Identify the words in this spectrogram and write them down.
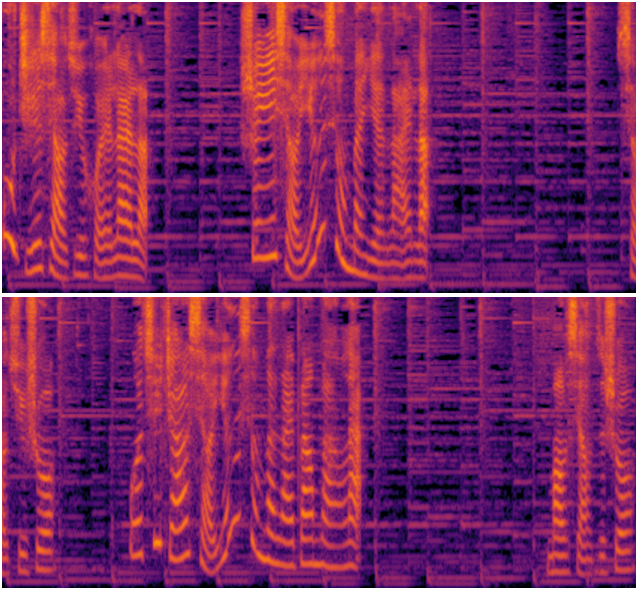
不止小趣回来了，睡衣小英雄们也来了。小趣说：“我去找小英雄们来帮忙了。”猫小子说：“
